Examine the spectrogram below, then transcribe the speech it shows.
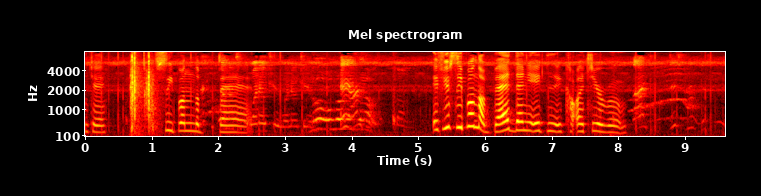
Okay. Sleep on the bed. 102, 102. No, over Hey, myself. Arnold. Come. If you sleep on the bed, then it, it, it's your room. Guys, this room, this room.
